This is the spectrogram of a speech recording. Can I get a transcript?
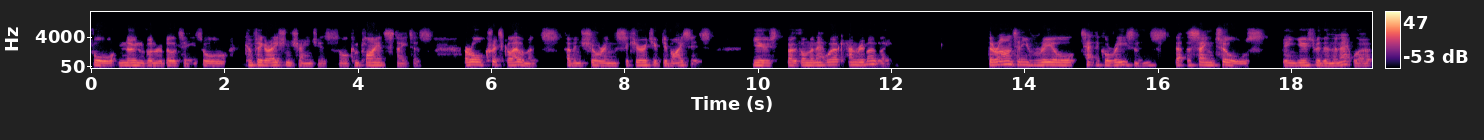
for known vulnerabilities or configuration changes or compliance status are all critical elements of ensuring security of devices used both on the network and remotely. There aren't any real technical reasons that the same tools being used within the network,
